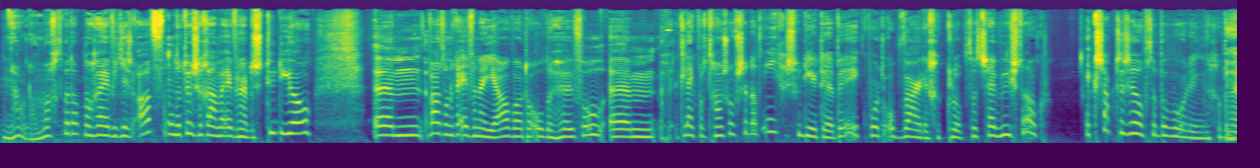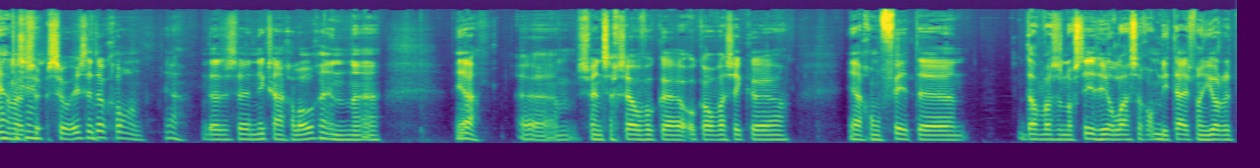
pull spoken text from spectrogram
Nou, dan wachten we dat nog eventjes af. Ondertussen gaan we even naar de studio. Um, Wouter, nog even naar jou, Wouter Oldeheuvel. Um, het lijkt wel trouwens of ze dat ingestudeerd hebben. Ik word op waarde geklopt. Dat zei Wust ook. Exact dezelfde bewoording gebruikt. Ja, maar zo, zo, is het ook gewoon. Ja, daar is niks aan gelogen. En ja, ehm, Sven zegt zelf ook, ook al was ik ja, gewoon fit dan was het nog steeds heel lastig om die tijd van Jorrit,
